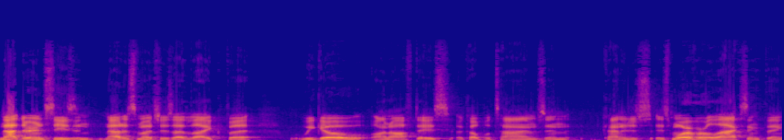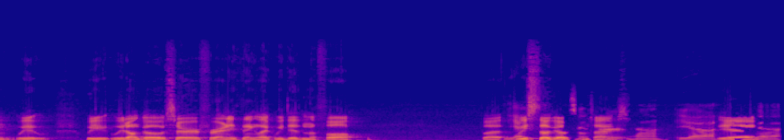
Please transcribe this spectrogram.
Not during season, not as much as I'd like, but we go on off days a couple times and kind of just it's more of a relaxing thing. We we we don't go surf or anything like we did in the fall, but Yeah, we still go sometimes. hurt, huh? Yeah. Yeah. Yeah.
